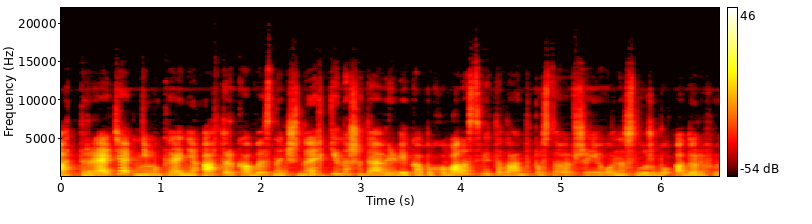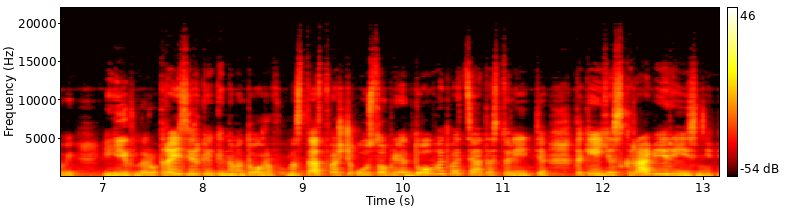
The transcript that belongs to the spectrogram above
А третя німкеня, авторка визначних кіношедеврів, яка поховала свій талант, поставивши його на службу Адольфові Гітлеру. Три зірки кінематографу, мистецтва, що уособлює довге ХХ століття, такі яскраві і різні.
